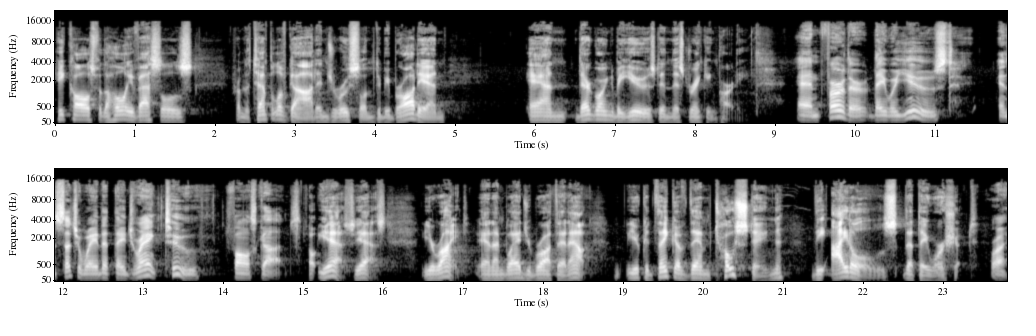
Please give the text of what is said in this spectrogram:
He calls for the holy vessels from the temple of God in Jerusalem to be brought in, and they're going to be used in this drinking party. And further, they were used in such a way that they drank to false gods. Oh, yes, yes. You're right. And I'm glad you brought that out. You could think of them toasting the idols that they worshiped. Right.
